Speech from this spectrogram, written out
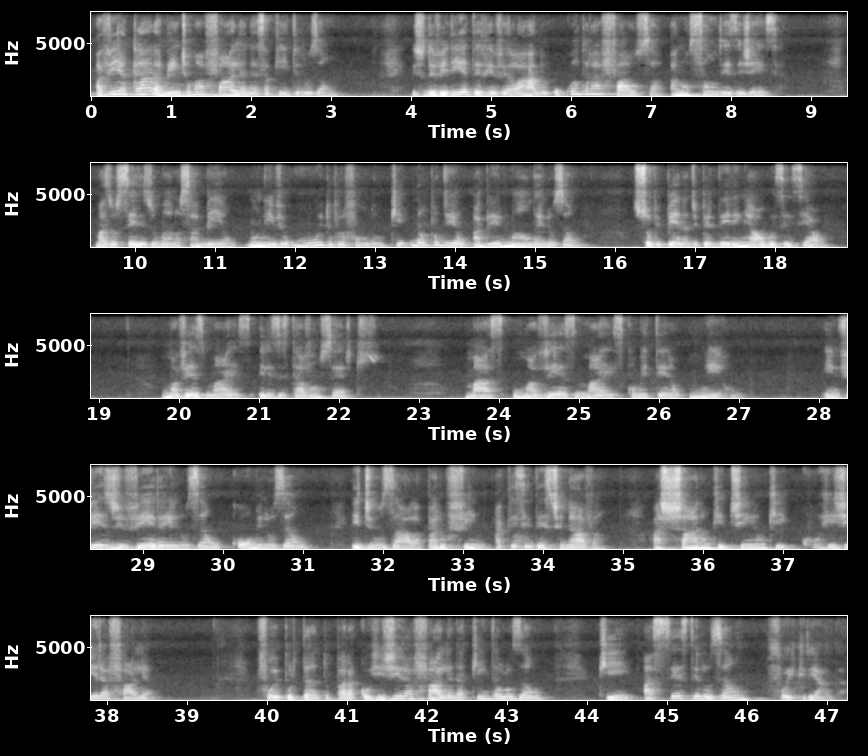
Havia claramente uma falha nessa quinta ilusão. Isso deveria ter revelado o quanto era falsa a noção de exigência. Mas os seres humanos sabiam, num nível muito profundo, que não podiam abrir mão da ilusão, sob pena de perderem algo essencial. Uma vez mais, eles estavam certos. Mas, uma vez mais, cometeram um erro. Em vez de ver a ilusão como ilusão e de usá-la para o fim a que se destinava, acharam que tinham que corrigir a falha foi, portanto, para corrigir a falha da quinta ilusão que a sexta ilusão foi criada.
